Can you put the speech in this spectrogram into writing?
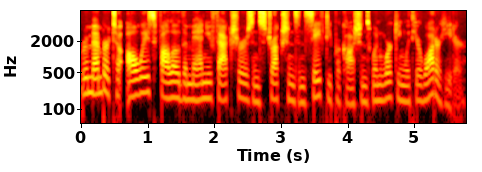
Remember to always follow the manufacturer's instructions and safety precautions when working with your water heater.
